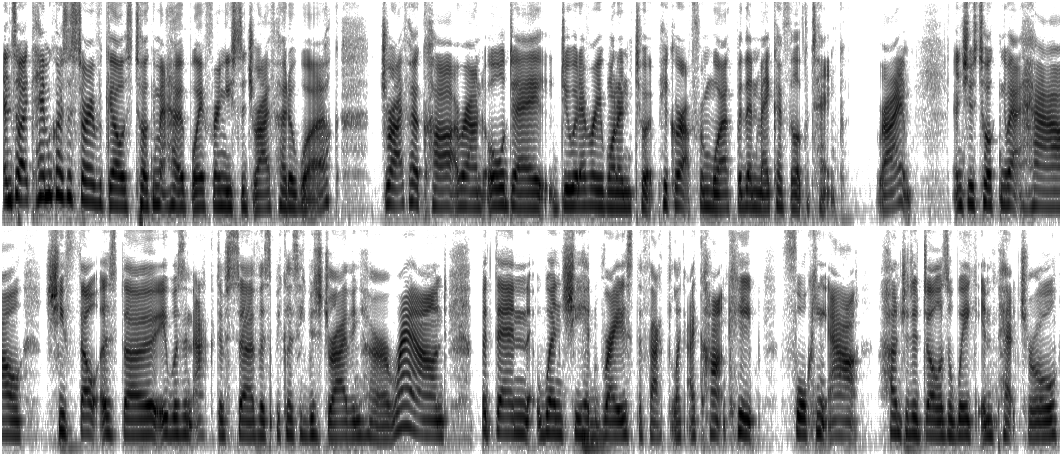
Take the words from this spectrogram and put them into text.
And so I came across a story of a girl who was talking about how her boyfriend used to drive her to work, drive her car around all day, do whatever he wanted to it, pick her up from work, but then make her fill up the tank, right? And she was talking about how she felt as though it was an act of service because he was driving her around. But then when she had raised the fact that, like, I can't keep forking out hundreds of dollars a week in petrol,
